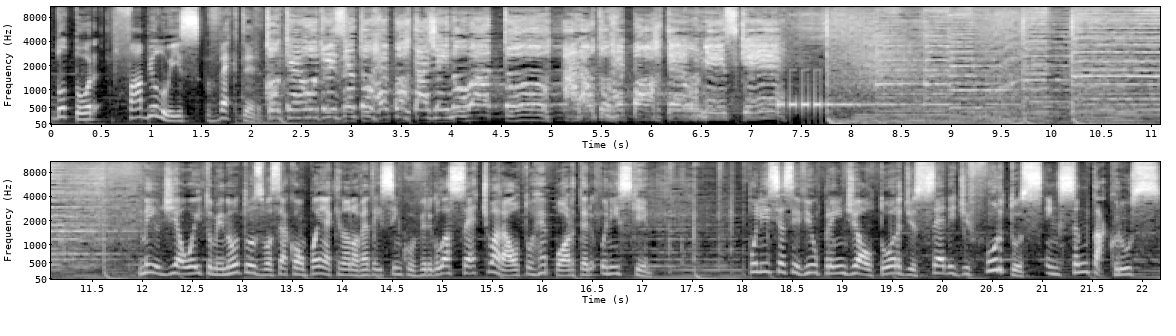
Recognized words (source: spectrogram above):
Dr. Fábio Luiz Vector. Conteúdo isento, reportagem no ato. Arauto Repórter Uniski. Meio-dia, 8 minutos, você acompanha aqui na 95,7 o Arauto Repórter Uniski. Polícia Civil prende autor de série de furtos em Santa Cruz.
